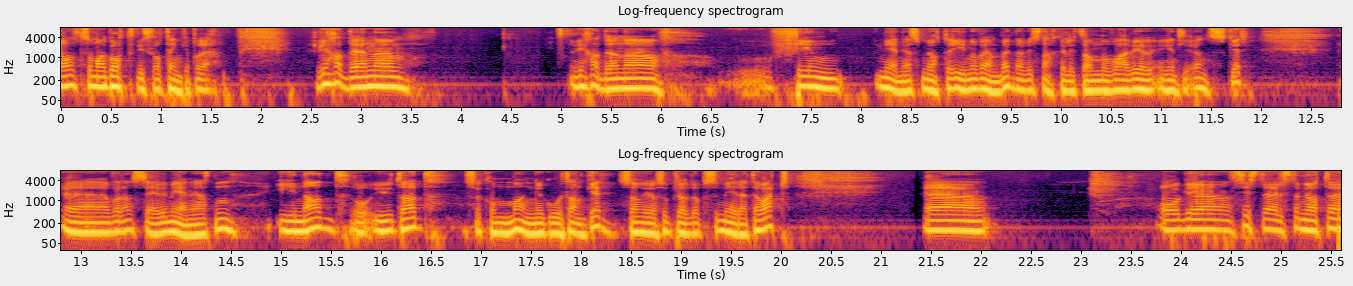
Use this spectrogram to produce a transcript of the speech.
Alt som har gått, vi skal tenke på det. Vi hadde en, eh, vi hadde en eh, fin menighetsmøte i november der vi snakka litt om hva vi egentlig ønsker. Eh, hvordan ser vi menigheten innad og utad? Så kom mange gode tanker, som vi også prøvde å oppsummere etter hvert. Og Siste eldste møte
